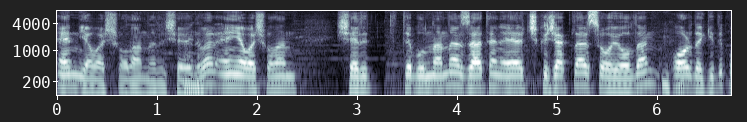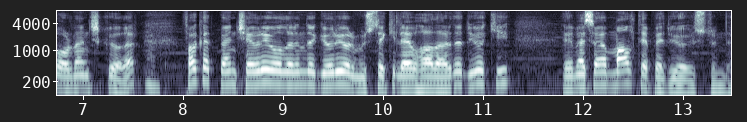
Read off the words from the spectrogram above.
en yavaş olanların şeridi Aynen. var. En yavaş olan şeritte bulunanlar zaten eğer çıkacaklarsa o yoldan orada gidip oradan çıkıyorlar. Evet. Fakat ben çevre yollarında görüyorum üstteki levhalarda diyor ki e, mesela Maltepe diyor üstünde.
